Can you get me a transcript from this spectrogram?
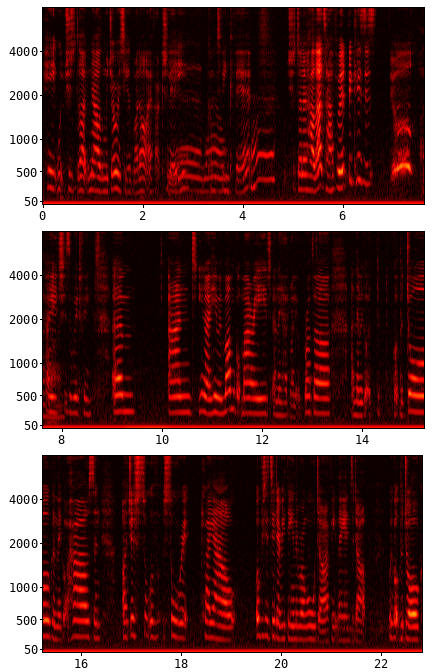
he which is like now the majority of my life actually. Yeah, Come to think of it, Ah. which I don't know how that's happened because it's oh, age is a weird thing. Um, and you know, him and mum got married, and they had my little brother, and then we got the, got the dog, and they got a house, and I just sort of saw it play out. Obviously, did everything in the wrong order. I think they ended up. We got the dog,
